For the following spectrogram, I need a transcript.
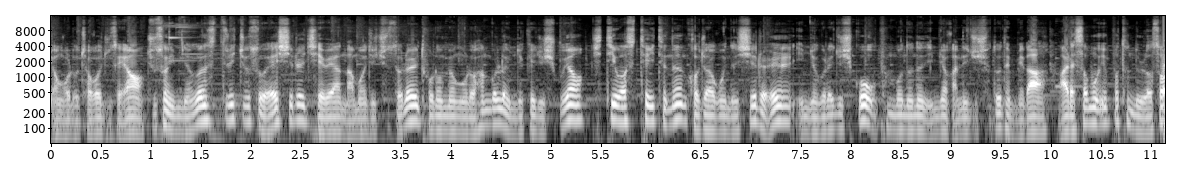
영어로 적어주세요. 주소 입력은 스트릿 주소에 시를 제외한 나머지 주소를 도로명으로 한글로 입력해 주시고요. 시티와 스테이트는 거주하고 있는 시를 입력을 해주시고 우편번호는 입력 안 해주셔도 됩니다. 아래 서브밋 버튼 눌러서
